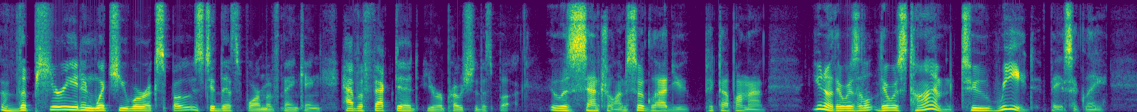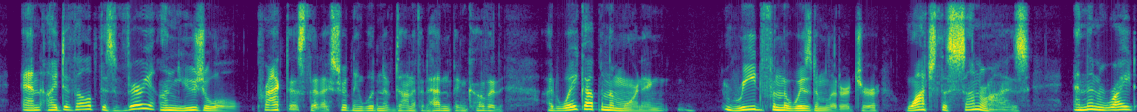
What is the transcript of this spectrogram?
the period in which you were exposed to this form of thinking have affected your approach to this book? It was central. I'm so glad you picked up on that. You know, there was a, there was time to read basically. And I developed this very unusual practice that I certainly wouldn't have done if it hadn't been COVID. I'd wake up in the morning, read from the wisdom literature, watch the sunrise, and then write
